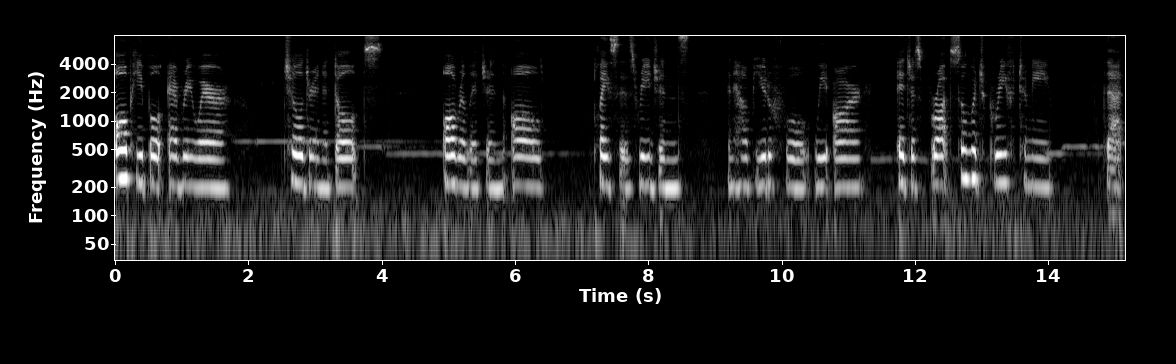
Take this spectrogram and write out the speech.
all people everywhere children, adults, all religion, all places, regions, and how beautiful we are. It just brought so much grief to me that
